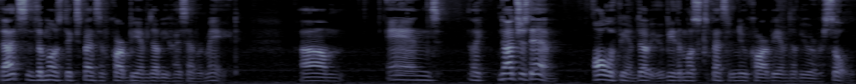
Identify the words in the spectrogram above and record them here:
That's the most expensive car BMW has ever made. Um, and like not just M, all of BMW would be the most expensive new car BMW ever sold.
